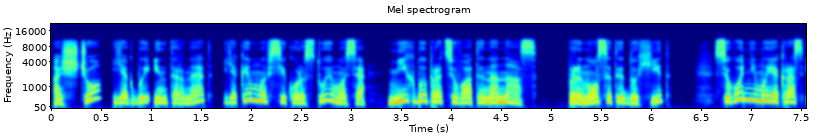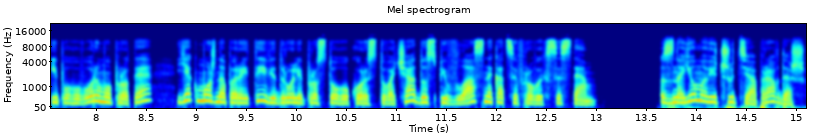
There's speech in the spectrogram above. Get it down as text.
А що, якби інтернет, яким ми всі користуємося, міг би працювати на нас, приносити дохід? Сьогодні ми якраз і поговоримо про те, як можна перейти від ролі простого користувача до співвласника цифрових систем. Знайоме відчуття, правда ж?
